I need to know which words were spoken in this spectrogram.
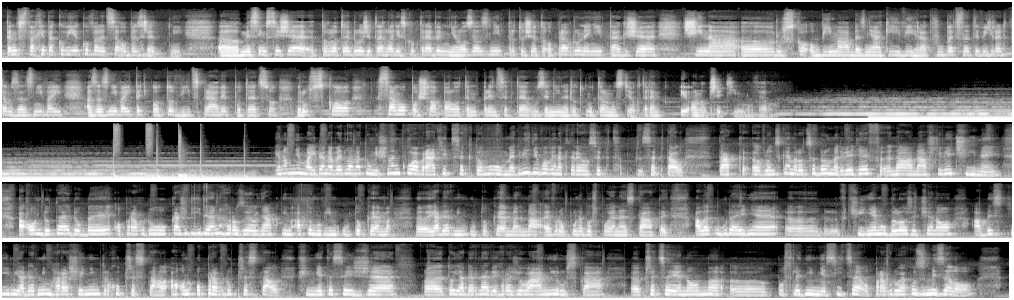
ten vztah je takový jako velice obezřetný. Uh, myslím si, že tohle je důležité hledisko, které by mělo zaznít, protože to opravdu není tak, že Čína Rusko Rusko objímá bez nějakých výhrad. Vůbec ne, ty výhrady tam zaznívají a zaznívají teď o to víc právě po té, co Rusko samo pošlapalo ten princip té územní nedotknutelnosti, o kterém i ono předtím mluvilo. Jenom mě Majda navedla na tu myšlenku a vrátit se k tomu Medvěděvovi, na kterého si se ptal. Tak eh, v loňském roce byl Medvěděv na návštěvě Číny a on do té doby opravdu každý den hrozil nějakým atomovým útokem, eh, jaderným útokem na Evropu nebo Spojené státy. Ale údajně eh, v Číně mu bylo řečeno, aby s tím jaderným harašením trochu přestal a on opravdu přestal. Všimněte si, že to jaderné vyhrožování Ruska přece jenom eh, poslední měsíce opravdu jako zmizelo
